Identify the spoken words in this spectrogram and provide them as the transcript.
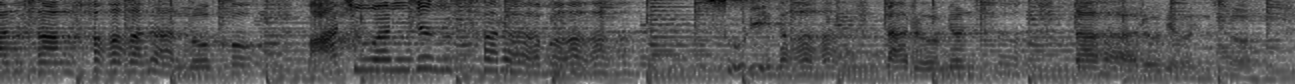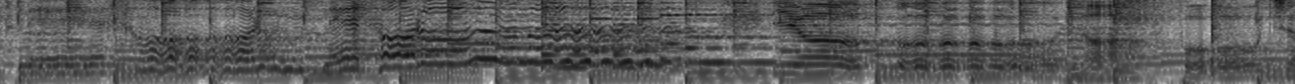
주안상 하나 놓고 마주 앉은 사람아 술이나 따르면서 따르면서. 내 서름 내 서름은 엮어나 보자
